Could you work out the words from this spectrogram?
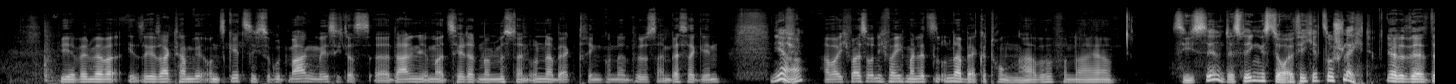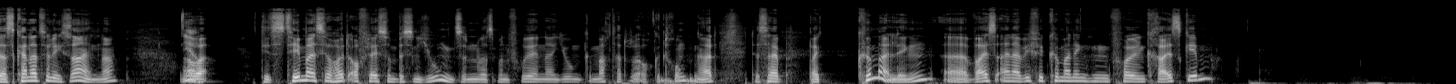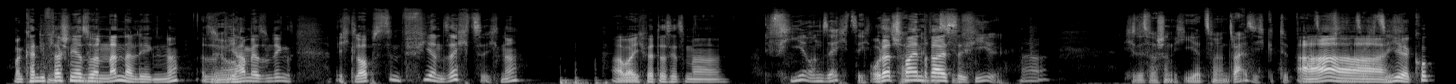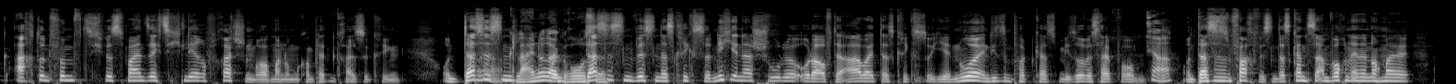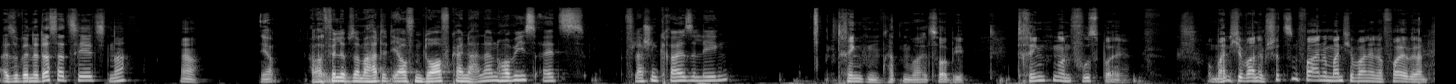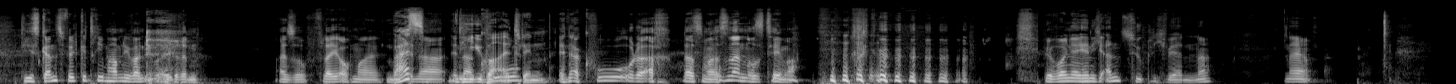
wir, wenn wir gesagt haben, wir, uns geht's nicht so gut magenmäßig, dass äh, Daniel immer erzählt hat, man müsste einen Unterberg trinken und dann würde es einem besser gehen. Ja, Aber ich weiß auch nicht, weil ich meinen letzten Unterberg getrunken habe. Von daher. siehst du, und deswegen ist er häufig jetzt so schlecht. Ja, das, das kann natürlich sein, ne? Ja. Aber das Thema ist ja heute auch vielleicht so ein bisschen Jugendsinn, was man früher in der Jugend gemacht hat oder auch getrunken hat. Deshalb bei Kümmerlingen, äh, weiß einer, wie viel Kümmerlingen einen vollen Kreis geben? Man kann die Flaschen ja so aneinander legen, ne? Also Ja. die haben ja so ein Ding. Ich glaube, es sind 64, ne? Aber ich werde das jetzt mal. 64. Oder das ist schon ein 32. bisschen Viel. Ja. Ich hätte es wahrscheinlich eher 32 getippt. Ah, 64. hier, guck, 58 bis 62 leere Flaschen braucht man, um einen kompletten Kreis zu kriegen. Und das Ah, ist ein klein oder und große? Das ist ein Wissen, das kriegst du nicht in der Schule oder auf der Arbeit, das kriegst du hier nur in diesem Podcast. Wieso, weshalb, warum? Ja. Und das ist ein Fachwissen. Das kannst du am Wochenende nochmal, also wenn du das erzählst, ne? Ja. Ja. Aber Philipp, sag mal, hattet ihr auf dem Dorf keine anderen Hobbys als Flaschenkreise legen? Trinken hatten wir als Hobby. Trinken und Fußball. Und manche waren im Schützenverein und manche waren in der Feuerwehr. Die es ganz wild getrieben haben, die waren überall drin. Also vielleicht auch mal Was? in einer, in einer überall Kuh, drin? In der Kuh oder ach, lass mal, das ist ein anderes Thema. Wir wollen ja hier nicht anzüglich werden, ne? Naja.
